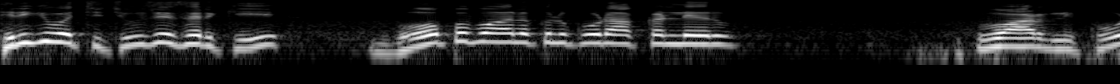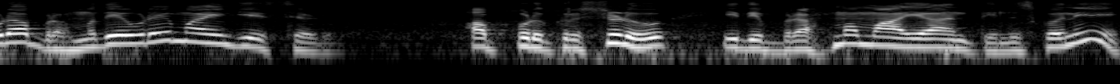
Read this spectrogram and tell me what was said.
తిరిగి వచ్చి చూసేసరికి గోపబాలకులు కూడా అక్కడ లేరు. వారిని కూడా బ్రహ్మదేవుడే మాయం చేశాడు. అప్పుడు కృష్ణుడు ఇది బ్రహ్మమాయ అని తెలుసుకొని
